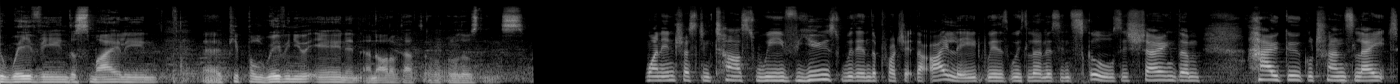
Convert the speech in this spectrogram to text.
the waving, the smiling, uh, people waving you in, and, and all of that, all, all of those things. One interesting task we've used within the project that I lead with, with learners in schools is showing them how Google Translate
